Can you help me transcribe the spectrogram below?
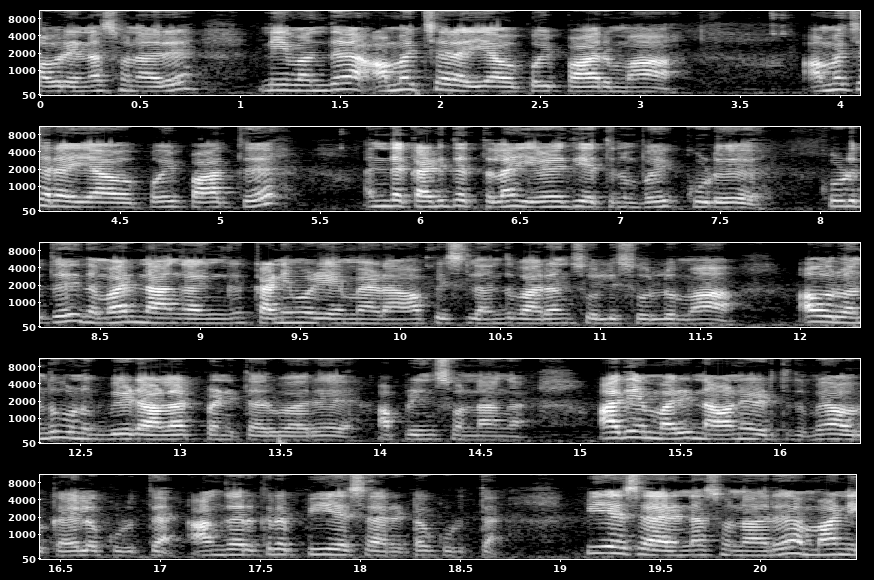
அவர் என்ன சொன்னார் நீ வந்து அமைச்சர் ஐயாவை போய் பாருமா அமைச்சர் ஐயாவை போய் பார்த்து இந்த கடிதத்தெல்லாம் எழுதி எடுத்துன்னு போய் கொடு. கொடுத்து இந்த மாதிரி நாங்கள் இங்கே கனிமொழி மேடம் ஆஃபீஸில் வந்து வரேன்னு சொல்லி சொல்லுமா? அவர் வந்து உனக்கு வீடு அலாட் பண்ணி தருவார் அப்படின்னு சொன்னாங்க. அதே மாதிரி நானும் எடுத்துகிட்டு போய் அவர் கையில் கொடுத்தேன். அங்கே இருக்கிற பிஎஸ்ஆர்கிட்ட கொடுத்தேன். பிஎஸ்ஆர் என்ன சொன்னார்? அம்மா நீ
